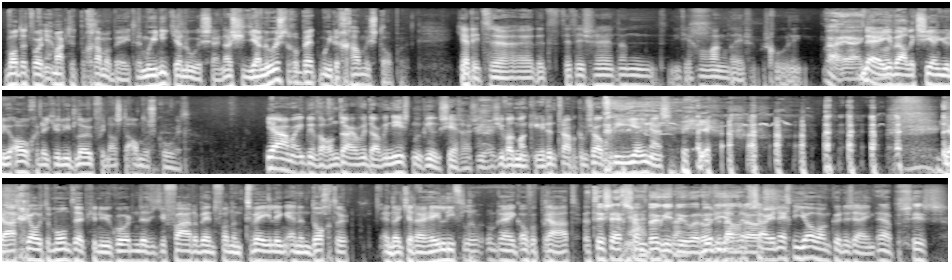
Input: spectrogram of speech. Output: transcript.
Want het wordt, Ja. maakt het programma beter. Dan moet je niet jaloers zijn. Als je jaloers erop bent, moet je er gauw mee stoppen. Ja, dit, eh, dit, dit is eh, dan niet echt een lang leven beschoring. Nou ja, Nee, jawel, ik zie aan jullie ogen dat jullie het leuk vinden als de ander scoort. Ja, maar ik ben wel een Darwin Darwinist, moet ik eerlijk zeggen. Als je, als je wat mankeert, dan trap ik hem zo voor die hyena's. Ja, grote mond heb je nu. Ik hoorde net dat je vader bent van een tweeling en een dochter. En dat je daar heel lieflijk over praat. Het is echt Ja, zo'n buggy duwer, hoor, Dus die dat, zou je een echte Johan kunnen zijn. Ja, precies.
